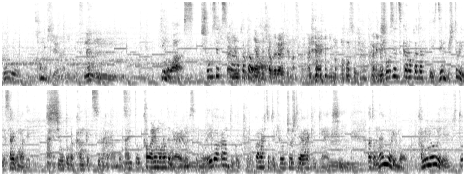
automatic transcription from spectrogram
そうかもしれないですね。うんっていうのは小説家の方は喋られてますからね今もそうで小説家の方って全部一人で最後まで仕事が完結するから、はい、もうずっと変わり者でもやれるんですけど、はい、映画監督って他の人と協調してやらなきゃいけないし、あと何よりも紙の上で人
